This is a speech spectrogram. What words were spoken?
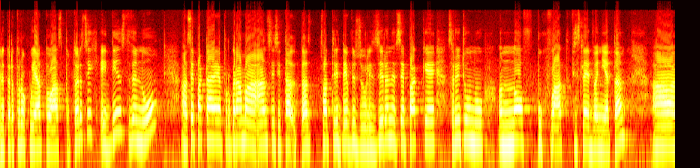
литература, която аз потърсих, единствено, а, все пак тая програма ANSYS и та, та, това 3D визуализиране все пак е сравнително нов похват в изследванията. А,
